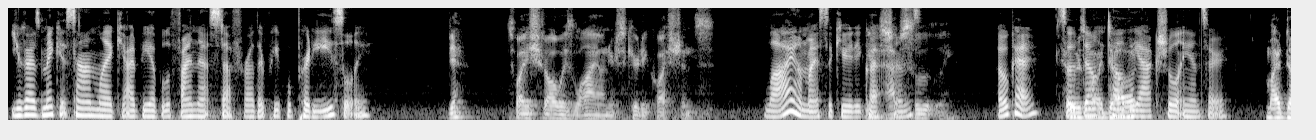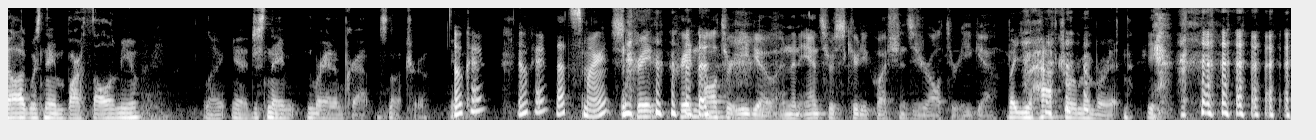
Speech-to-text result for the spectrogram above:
You guys make it sound like I'd be able to find that stuff for other people pretty easily. Yeah. That's why you should always lie on your security questions. Lie on my security Yeah, questions? absolutely. Okay. So Who is my don't tell dog? the actual answer. My dog was named Bartholomew. Like, yeah, just name random crap. It's not true. Okay. Okay. That's smart. Just create create an alter ego and then answer security questions as your alter ego. But you have to remember it. Yeah.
